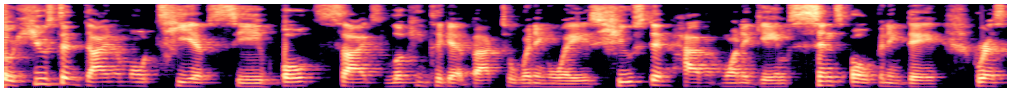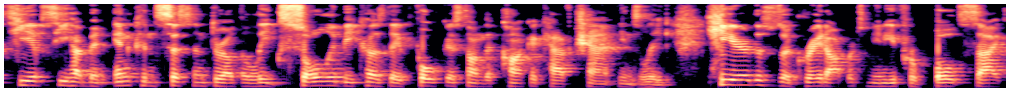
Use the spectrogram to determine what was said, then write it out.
So Houston Dynamo TFC, both sides looking to get back to winning ways. Houston haven't won a game since opening day, whereas TFC have been inconsistent throughout the league solely because they focused on the CONCACAF Champions League. Here, this was a great opportunity for both sides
